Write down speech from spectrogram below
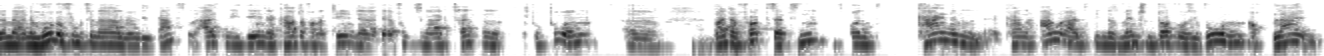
wenn wir eine monofunktionale, wenn wir die ganzen alten Ideen der Karte von Athen, der, der funktional getrennten Strukturen äh, weiter fortsetzen und keinen, keinen Anreiz bieten, dass Menschen dort, wo sie wohnen, auch bleiben,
